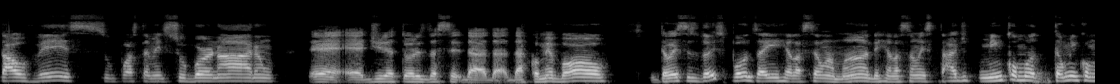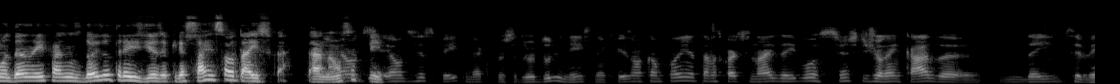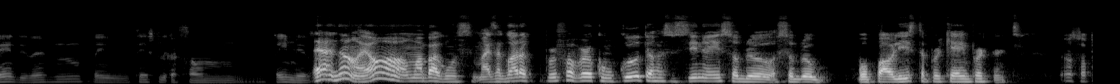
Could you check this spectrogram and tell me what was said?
talvez supostamente subornaram é, é, diretores da, da, da, da Comebol. Então esses dois pontos aí em relação a Amanda, em relação ao estádio, me estão me incomodando aí faz uns dois ou três dias. Eu queria só ressaltar isso, cara. Tá, não é, um, sabia. des- é um desrespeito, né, com o torcedor do Linense, né, que fez uma campanha, tá nas quartas finais, aí você, antes de jogar em casa, daí você vende, né, não tem, não tem explicação, não tem mesmo. É, não, é uma, uma bagunça. Mas agora, por favor, conclua o teu raciocínio aí sobre o, sobre o, o Paulista, porque é importante. Não, só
